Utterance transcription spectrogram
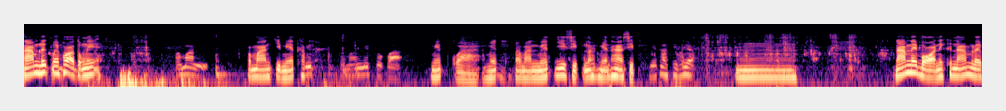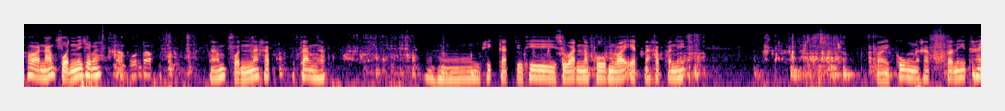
น้ำลึกไหมพ่อตรงนี้ ประมาณประมาณกี่เมตรครับ ประมาณเมตรกว่า เมตรกว่าเมตรประมาณเมตรยี่สิบเนอะเมตรห้าสิบเมตรห้าสิบเนี่ยอืมน้ำในบ่อนี่คือน้ำอะไรพ่อ น้ำฝนนี่ใช่ไหมน้ำฝนครับ น้ำฝนนะครับทุกท่านครับอื้อหือมีพิกัดอยู่ที่สุวรรณภูมิร้อยเอ็ดนะครับวันนี้ปล่อยกุ้งนะครับ ตอนนี้ให้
